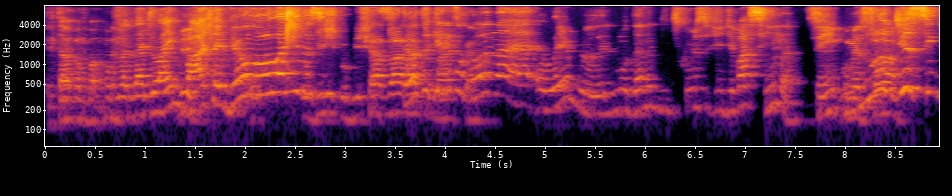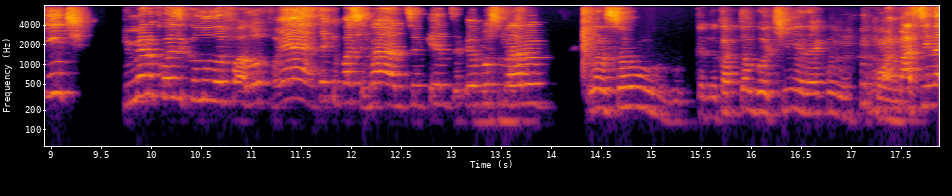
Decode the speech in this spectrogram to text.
Ele tava com a popularidade lá embaixo, aí veio o Lula ainda assim. Bicho, o bicho azarado. Tanto que ele mudou na. Eu lembro ele mudando de discurso de, de vacina. Sim, começou. No a... dia seguinte, primeira coisa que o Lula falou foi: é, tem que vacinar, não sei o que, não sei o que. O Bolsonaro lançou o, Capitão Gotinha, né? Com, com a vacina,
